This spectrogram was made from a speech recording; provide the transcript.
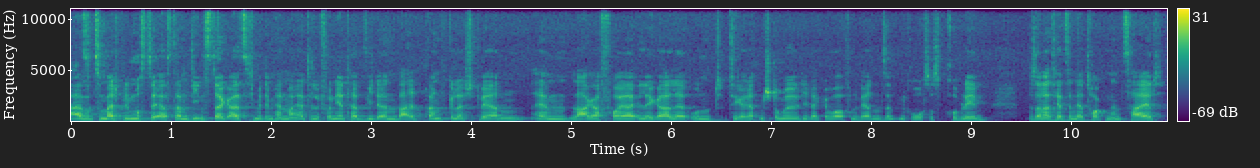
Also zum Beispiel musste erst am Dienstag, als ich mit dem Herrn Mayer telefoniert habe, wieder ein Waldbrand gelöscht werden. Ähm, Lagerfeuer, illegale und Zigarettenstummel, die weggeworfen werden, sind ein großes Problem, besonders jetzt in der trockenen Zeit.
